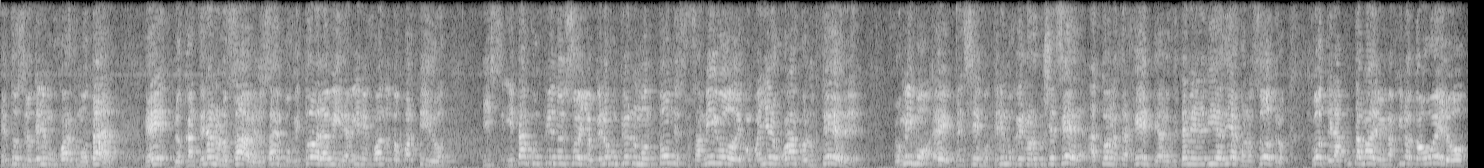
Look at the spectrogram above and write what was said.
Entonces lo tenemos que jugar como tal. ¿eh? Los canteranos lo saben, lo saben porque toda la vida vienen jugando estos partidos y, están cumpliendo el sueño que no cumplieron un montón de sus amigos de compañeros que juegan con ustedes. Lo mismo, eh, pensemos, tenemos que enorgullecer a toda nuestra gente, a los que están en el día a día con nosotros. Conte, la puta madre, me imagino a tu abuelo,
